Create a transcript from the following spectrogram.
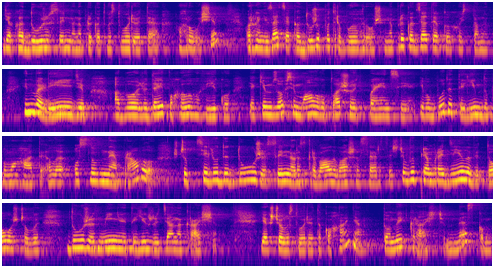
яка дуже сильно, наприклад, ви створюєте гроші. Організація, яка дуже потребує грошей, наприклад, взяти якихось там інвалідів або людей похилого віку, яким зовсім мало виплачують пенсії, і ви будете їм допомагати. Але основне правило, щоб ці люди дуже сильно розкривали ваше серце, щоб ви прям раділи від того, що ви дуже змінюєте їх життя на краще. Якщо ви створюєте кохання, то найкращим внеском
